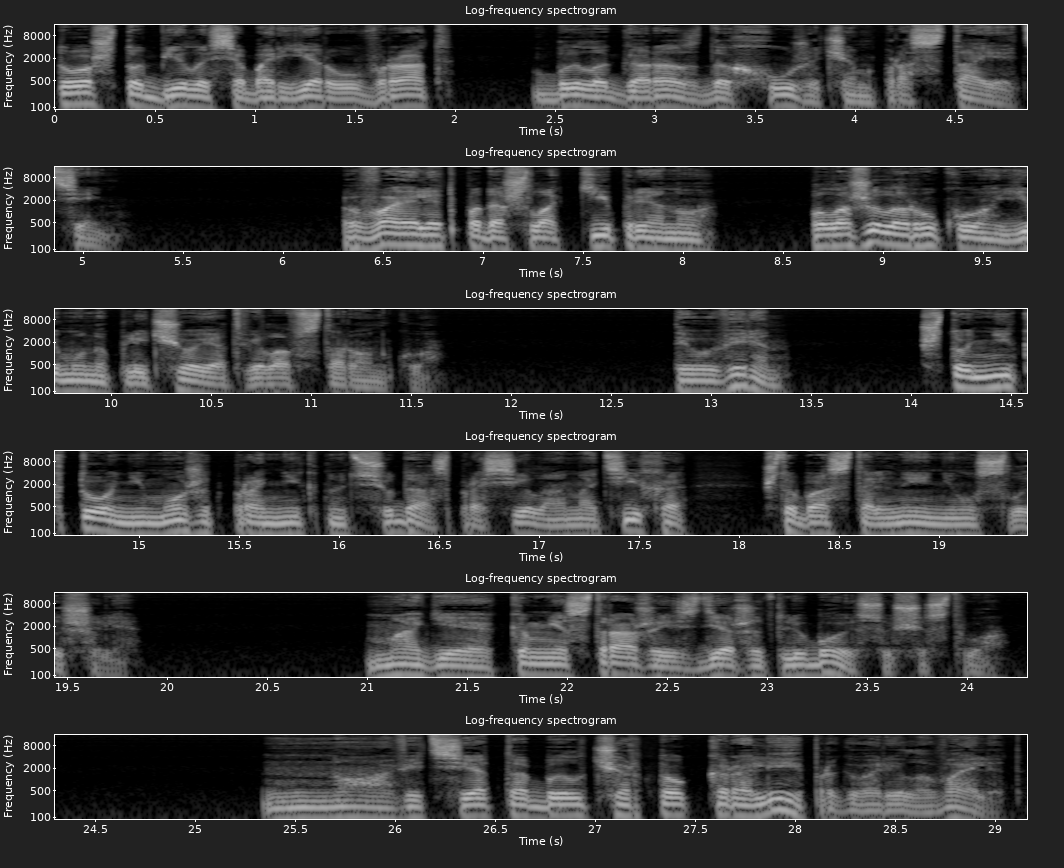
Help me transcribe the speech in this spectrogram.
То, что билось о барьеры у врат, было гораздо хуже, чем простая тень. Вайлет подошла к Киприану, положила руку ему на плечо и отвела в сторонку. «Ты уверен, что никто не может проникнуть сюда?» — спросила она тихо, чтобы остальные не услышали. «Магия камнестражей сдержит любое существо». «Но ведь это был чертог королей», — проговорила Вайлет.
